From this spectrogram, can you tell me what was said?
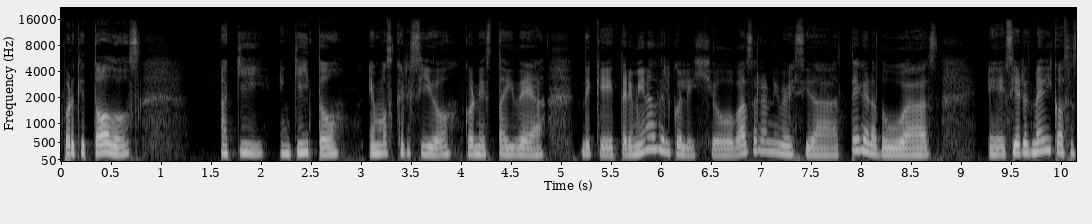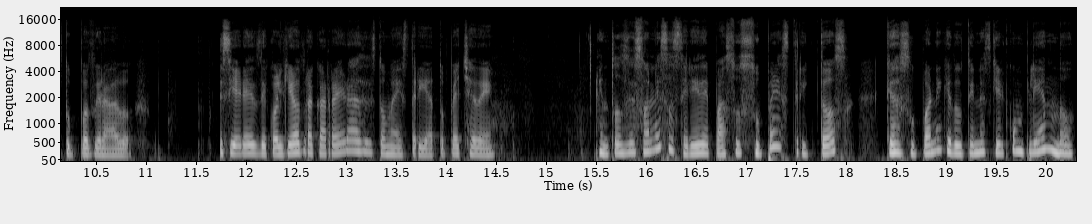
Porque todos aquí en Quito hemos crecido con esta idea de que terminas el colegio, vas a la universidad, te gradúas, eh, si eres médico haces tu posgrado, si eres de cualquier otra carrera, haces tu maestría, tu PhD. Entonces son esa serie de pasos súper estrictos que se supone que tú tienes que ir cumpliendo.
